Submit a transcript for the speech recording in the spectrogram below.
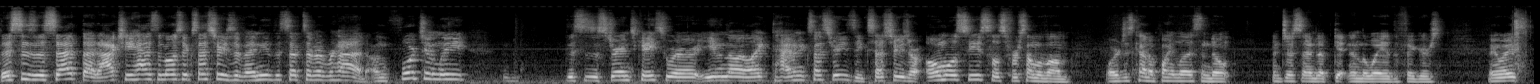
this is a set that actually has the most accessories of any of the sets I've ever had. Unfortunately, this is a strange case where even though I like having accessories, the accessories are almost useless for some of them, or just kind of pointless and don't and just end up getting in the way of the figures. Anyways,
